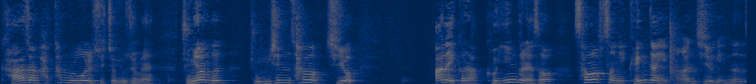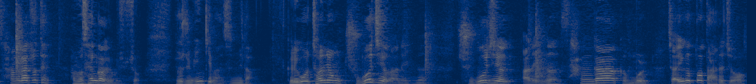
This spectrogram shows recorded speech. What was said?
가장 핫한 물건일 수 있죠, 요즘에. 중요한 건 중심 상업 지역 안에 있거나 그 인근에서 상업성이 굉장히 강한 지역에 있는 상가주택 한번 생각해 보십시오. 요즘 인기 많습니다. 그리고 전용 주거 지역 안에 있는 주거 지역 안에 있는 상가 건물. 자, 이것 또 다르죠.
